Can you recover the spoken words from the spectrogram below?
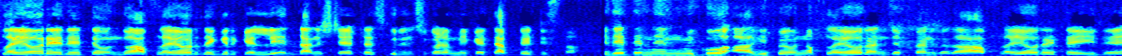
ఫ్లైఓవర్ ఏదైతే ఉందో ఆ ఫ్లైఓవర్ దగ్గరికి వెళ్ళి దాని స్టేటస్ గురించి కూడా మీకైతే అప్డేట్ ఇస్తాను ఇదైతే నేను మీకు ఆగిపోయి ఉన్న ఫ్లైఓవర్ అని చెప్పాను కదా ఆ ఫ్లైఓవర్ అయితే ఇదే.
